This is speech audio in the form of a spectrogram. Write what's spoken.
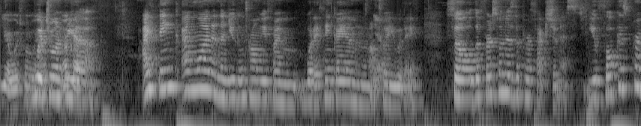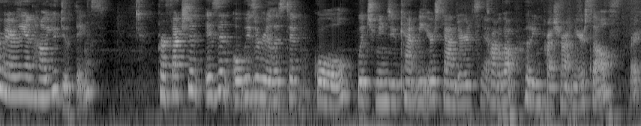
Yeah, which one? we Which one? Okay. Yeah. I think I'm one, and then you can tell me if I'm what I think I am, and then I'll Yeah. tell you what I. So the first one is the perfectionist. You focus primarily on how you do things. Perfection isn't always a realistic goal, which means you can't meet your standards. Yeah. Talk about putting pressure on yourself. Right.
